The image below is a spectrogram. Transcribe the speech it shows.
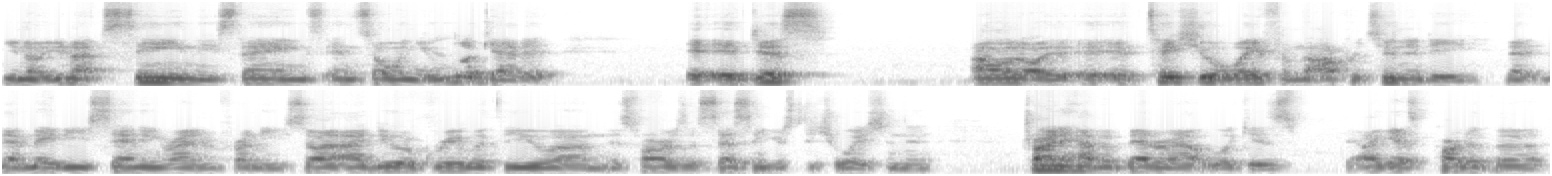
You know, you're not seeing these things, and so when you look at it, it, it just I don't know. It, it, takes you away from the opportunity that, that maybe standing right in front of you. So I, I do agree with you um, as far as assessing your situation and trying to have a better outlook is, I guess, part of the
